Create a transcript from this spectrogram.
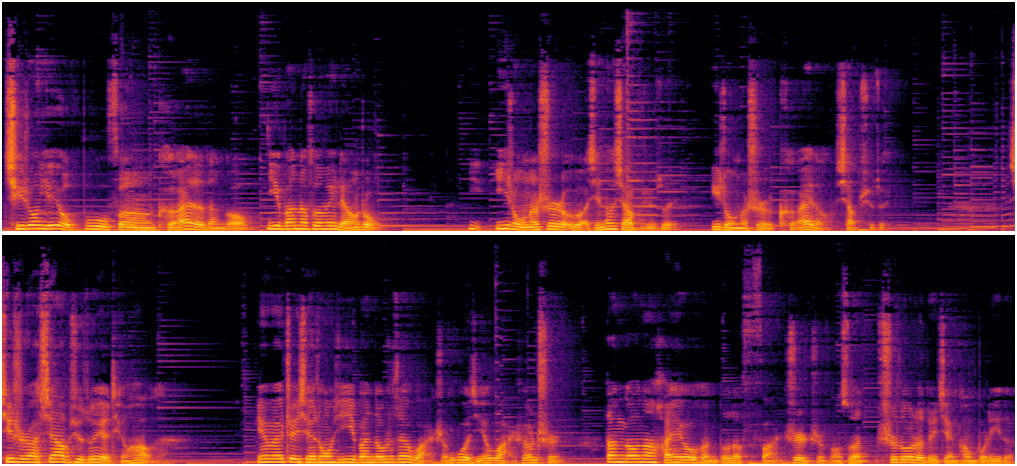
其中也有部分可爱的蛋糕，一般呢分为两种，一一种呢是恶心的下不去嘴。一种呢是可爱的下不去嘴，其实啊下不去嘴也挺好的，因为这些东西一般都是在晚上过节晚上吃。蛋糕呢含有很多的反式脂肪酸，吃多了对健康不利的，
